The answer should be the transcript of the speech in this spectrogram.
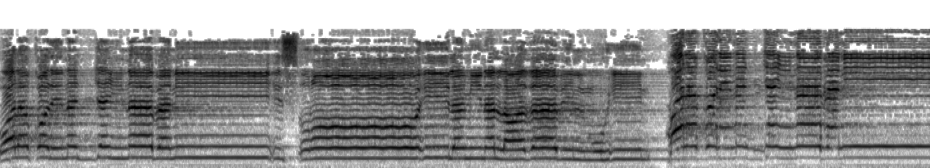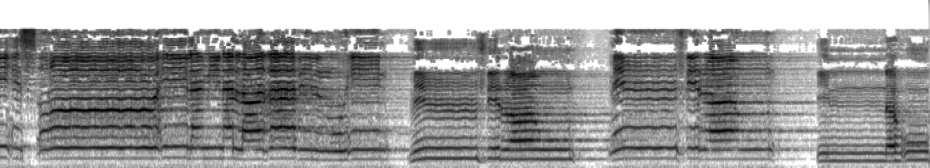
ولقد نجينا بني إسرائيل من العذاب المهين. ولقد نجينا بني إسرائيل من العذاب المهين. من فرعون. من فرعون. إنه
